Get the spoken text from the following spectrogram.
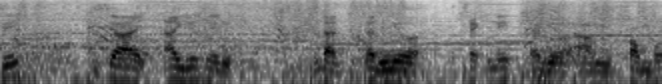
See? So I I using that that new technique, a new um combo.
